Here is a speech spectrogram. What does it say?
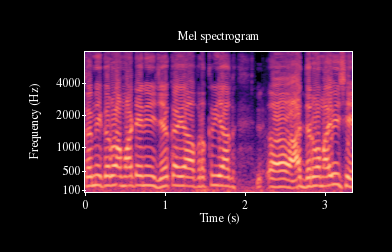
કમી કરવા માટેની જે કંઈ આ પ્રક્રિયા હાથ ધરવામાં આવી છે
